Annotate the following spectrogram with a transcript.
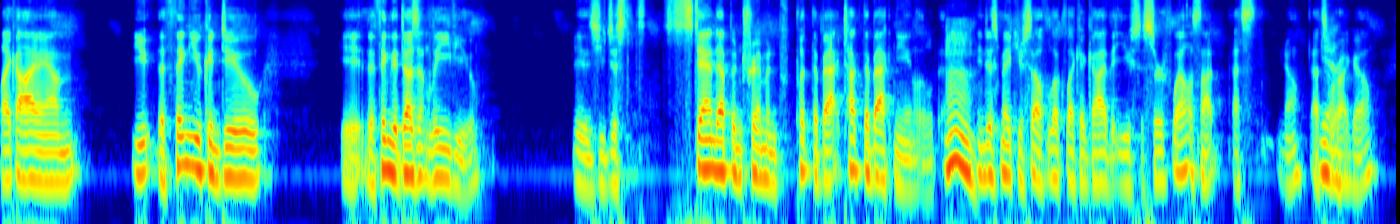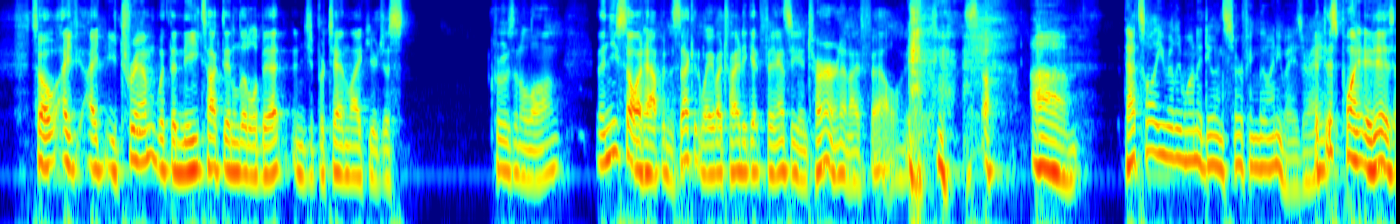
like I am, you the thing you can do, the thing that doesn't leave you, is you just stand up and trim and put the back, tuck the back knee in a little bit, Mm. and just make yourself look like a guy that used to surf well. It's not. That's you know that's Yeah. where I go. So I, I you trim with the knee tucked in a little bit, and you pretend like you're just cruising along. And then you saw what happened the second wave. I tried to get fancy and turn, and I fell. so Um, that's all you really want to do in surfing, though, anyways, right? at this point, it is.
